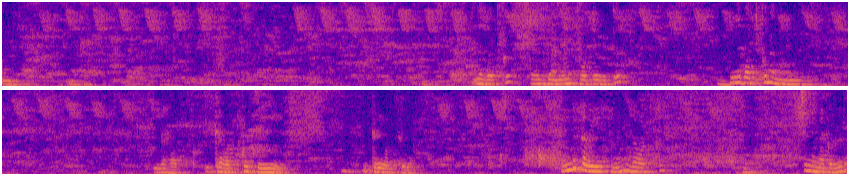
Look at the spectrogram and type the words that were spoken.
Mm-hmm. ఇలా పట్టుకో. రైస్ దానిలో ఫోటో పెట్టు. ఇలా పట్టుకున్నాను నేను. ఇలా పట్టుకో. ఇక్కడ పట్టుకో చెయ్యి. ఇక్కడ పట్టుకో. ఎందుకు అలా చేస్తున్నాను ఇలా పట్టుకో. చూడండి నాకు చూడు.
